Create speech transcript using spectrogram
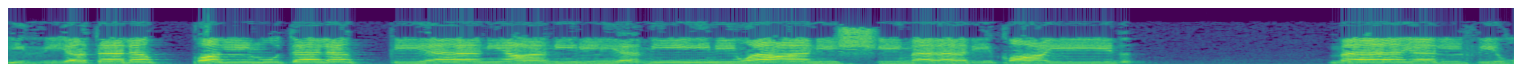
إذ يتلقى المتلقيان عن اليمين وعن الشمال قعيد. ما يلفظ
